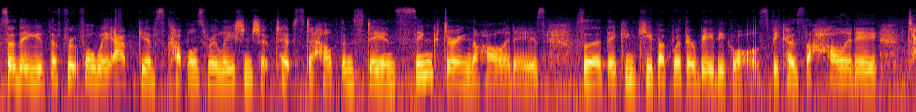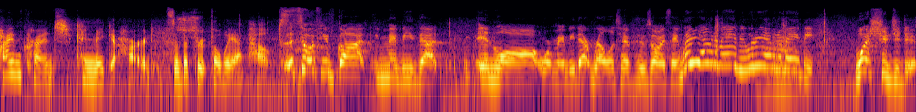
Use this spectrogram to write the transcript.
So they, the Fruitful Way app gives couples relationship tips to help them stay in sync during the holidays so that they can keep up with their baby goals because the holiday time crunch can make it hard. So the Fruitful Way app helps. So if you've got maybe that in-law or maybe that relative who's always saying, "When are you having a baby? When are you having a baby?" What should you do?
